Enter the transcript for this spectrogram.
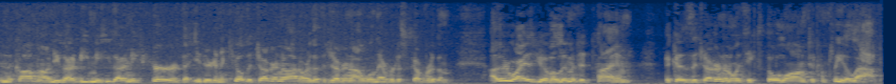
in the compound, you got to be you got to make sure that either going to kill the juggernaut or that the juggernaut will never discover them. Otherwise, you have a limited time because the juggernaut only takes so long to complete a lap.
